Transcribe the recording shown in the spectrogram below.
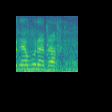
Motornya pun ada.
